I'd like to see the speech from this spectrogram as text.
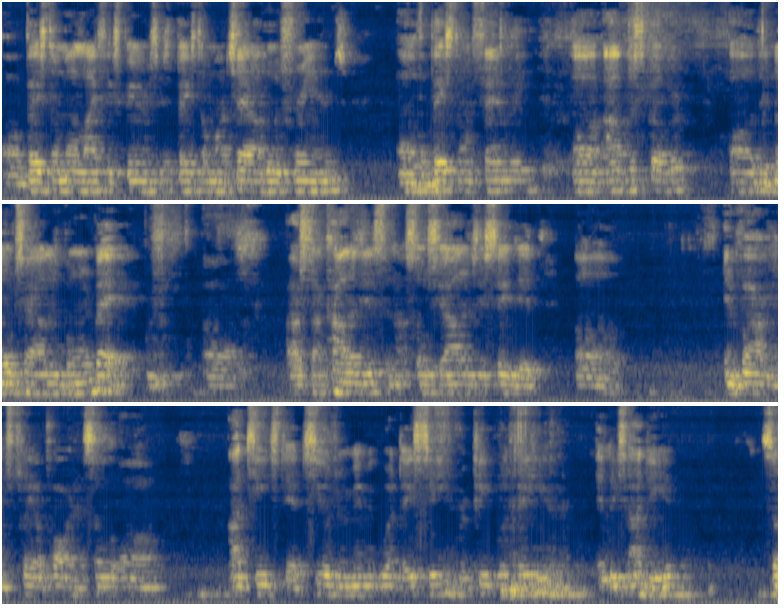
uh, based on my life experiences, based on my childhood friends, uh, based on family, I've discovered that no child is born bad. Our psychologists and our sociologists say that environments play a part, and so I teach that children mimic what they see, repeat what they hear. At least I did. So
